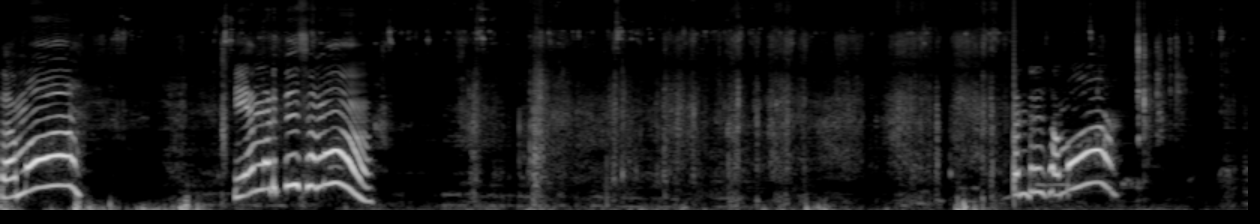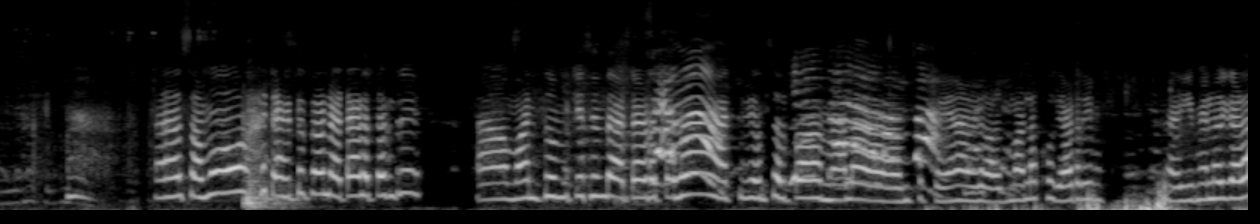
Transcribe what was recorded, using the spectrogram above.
ಸಮು, ಏನು ಮಾಡ್ತೀವಿ ಸಮು? ಅಂದ್ರೆ ಸಮು? ಸಮು ಟ್ಯಾಕ್ಟರ್ ತಗೊಂಡು ಆಟ ಆಡತ್ತಾನ್ರಿ. ಮಣ್ಣು ತುಂಬಿಕೆಸಿಂದ ಆಟ ಆಡತ್ತಾನ. ಆಕಿಗೆ ಒಂದು ಸ್ವಲ್ಪ ಮ್ಯಾಲ ಒಂದು ಸ್ವಲ್ಪ ಏನೋ ಅದು ಮಾಡ್ಲಕ್ಕೆ ಹೋಗ್ಯಾಡ್ರಿ ಈ ಮೇಲೆ ಹೋಗ್ಯಾಳ.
